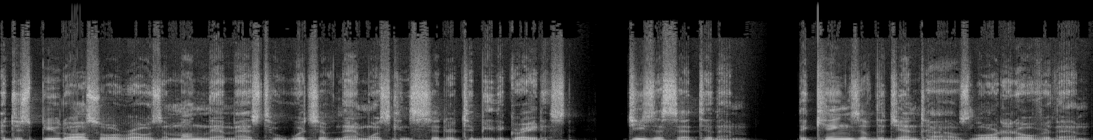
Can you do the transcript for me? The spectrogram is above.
A dispute also arose among them as to which of them was considered to be the greatest. Jesus said to them, the kings of the Gentiles lord it over them,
